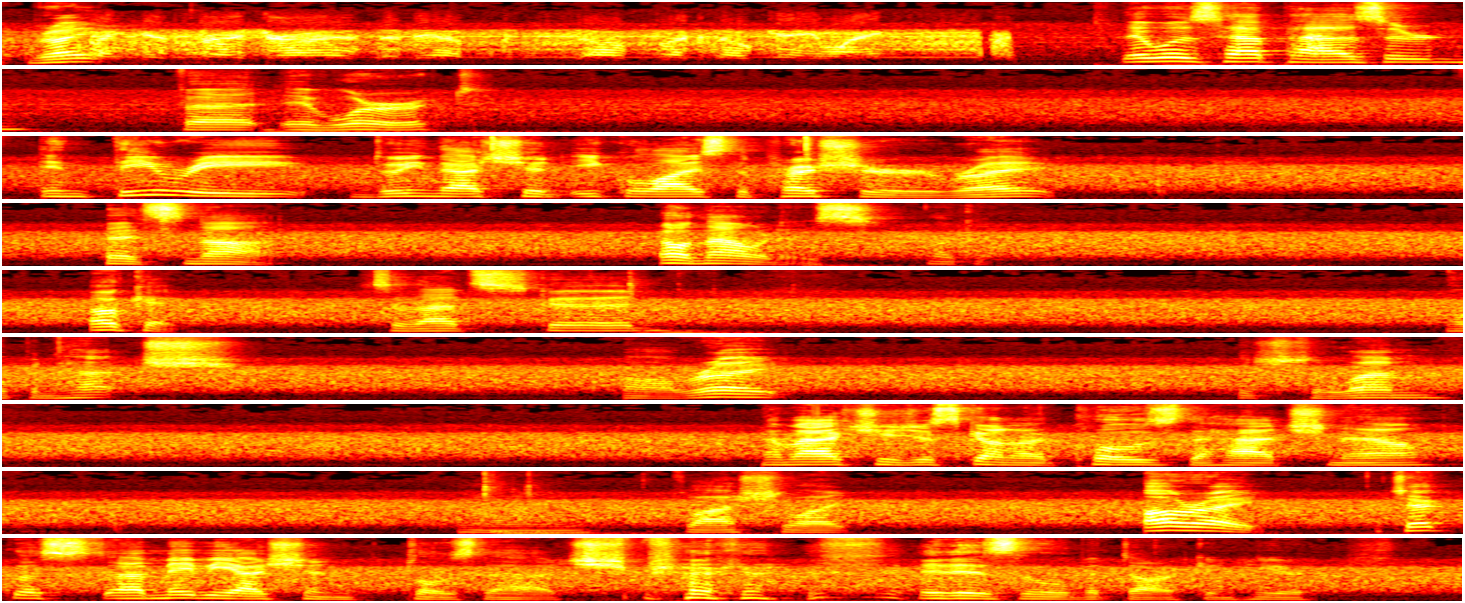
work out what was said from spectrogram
Right? It was haphazard, but it worked. In theory, doing that should equalize the pressure, right? But it's not. Oh, now it is. Okay. Okay. So that's good. Open hatch. Alright. Switch to LEM. I'm actually just gonna close the hatch now. Um, flashlight. Alright. Checklist. Uh, maybe I shouldn't close the hatch. it is a little bit dark in here.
